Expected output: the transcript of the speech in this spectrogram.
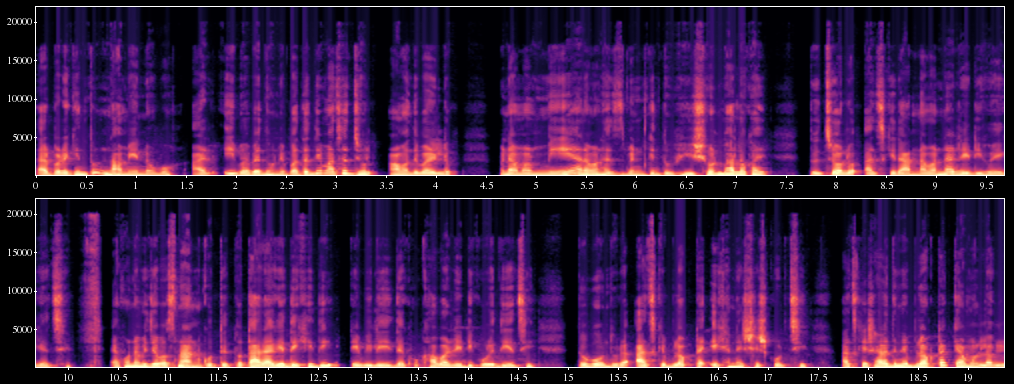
তারপরে কিন্তু নামিয়ে নেব। আর এইভাবে ধনে পাতা দিয়ে মাছের ঝোল আমাদের বাড়ির লোক মানে আমার মেয়ে আর আমার হাজব্যান্ড কিন্তু ভীষণ ভালো খায়। তো চলো আজকে রান্না বান্না রেডি হয়ে গেছে। এখন আমি যাব স্নান করতে। তো তার আগে দেখিয়ে দিই টেবিলেই দেখো খাবার রেডি করে দিয়েছি। তো বন্ধুরা, আজকে ব্লগটা এখানে শেষ করছি। আজকে সারাদিনের ব্লগটা কেমন লাগল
